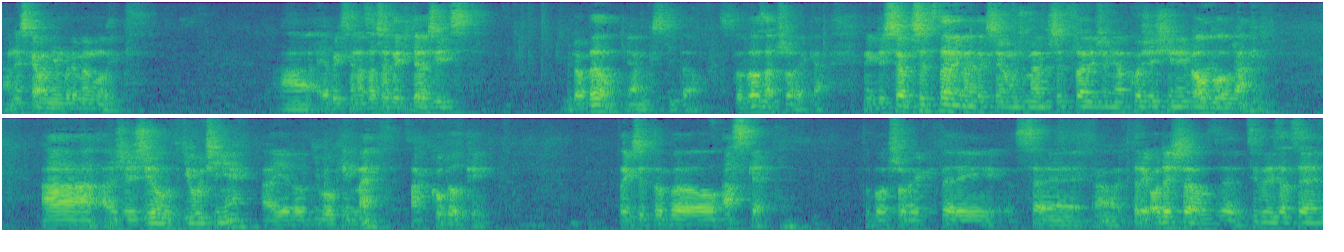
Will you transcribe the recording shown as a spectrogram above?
A dneska o něm budeme mluvit. A já bych se na začátek chtěl říct, kdo byl Jan Křtitel, co to byl za člověka. My když se ho představíme, tak si ho můžeme představit, že měl kožešiny velblouda a, a že žil v divočině a jedl divoký med a kobylky. Takže to byl asket. To byl člověk, který, se, který odešel z civilizace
